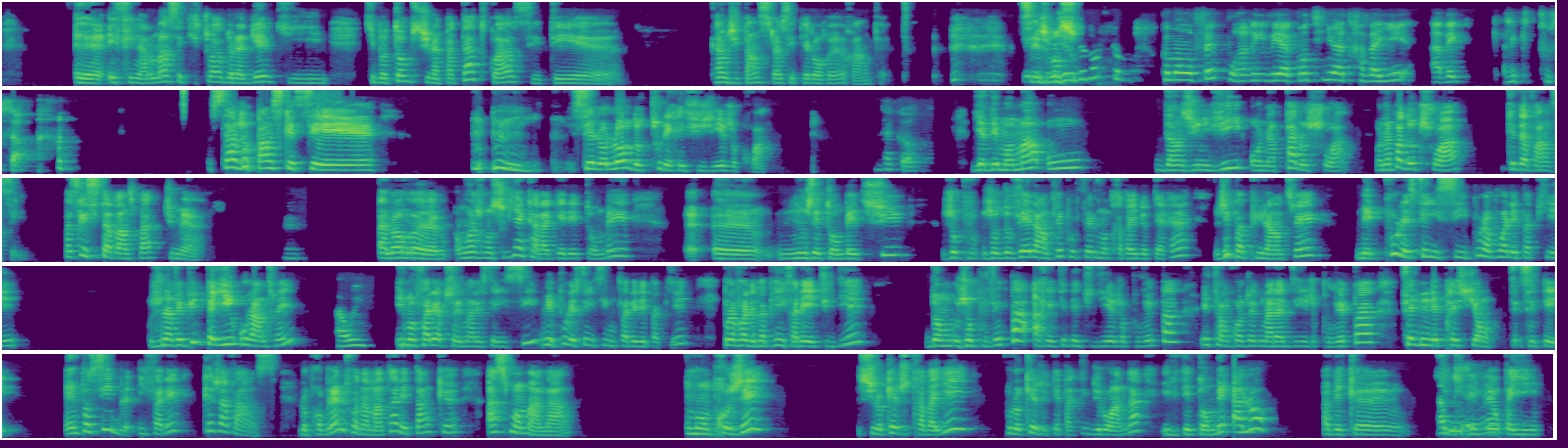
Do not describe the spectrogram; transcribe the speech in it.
Euh, et finalement, cette histoire de la guerre qui, qui me tombe sur la patate, quoi, c'était, euh, quand j'y pense, là, c'était l'horreur, en fait. Je, me demande com- comment on fait pour arriver à continuer à travailler avec, avec tout ça. Ça, je pense que c'est, c'est le lot de tous les réfugiés, je crois. D'accord. Il y a des moments où, dans une vie, on n'a pas de choix, on n'a pas d'autre choix que d'avancer. Parce que si tu n'avances pas, tu meurs. Mm. Alors, euh, moi, je me souviens quand la guerre est tombée, euh, euh, nous est tombée dessus. Je devais rentrer pour faire mon travail de terrain. J'ai pas pu rentrer, mais pour rester ici, pour avoir les papiers, je n'avais plus de pays où rentrer. Ah oui, Il me fallait absolument rester ici, mais pour rester ici, il me fallait des papiers. Pour avoir des papiers, il fallait étudier. Donc, je ne pouvais pas arrêter d'étudier, je ne pouvais pas être en congé de maladie, je ne pouvais pas faire une dépression. C'était impossible. Il fallait que j'avance. Le problème fondamental étant que, à ce moment-là, mon projet sur lequel je travaillais, pour lequel j'étais partie du Rwanda, il était tombé à l'eau avec euh, ah ce oui, qui c'est arrivait au vrai. pays.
